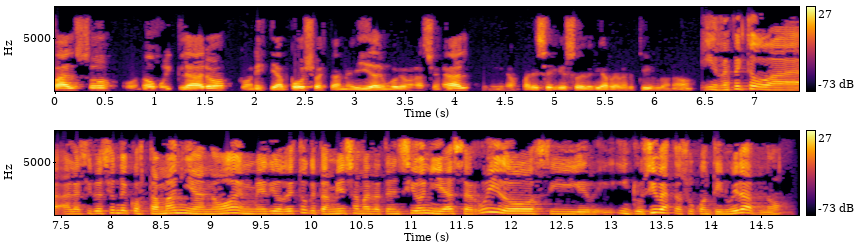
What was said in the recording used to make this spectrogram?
falso o no muy claro con este apoyo a esta medida de un gobierno nacional y nos parece que eso debería revertirlo, ¿no? Y respecto a, a la situación de Costamaña, ¿no? En medio de esto que también llama la atención y hace ruidos y inclusive hasta su continuidad, ¿no?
